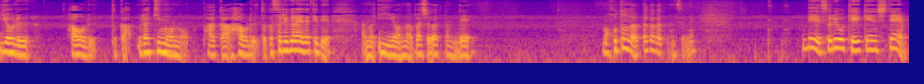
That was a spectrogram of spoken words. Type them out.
夜羽織るとか裏着物パーカー羽織るとかそれぐらいだけであのいいような場所だったんで、まあ、ほとんど暖かかったんですよね。でそれを経験して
